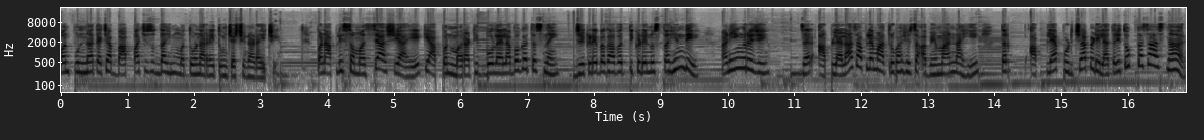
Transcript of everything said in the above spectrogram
पण पुन्हा त्याच्या बाप्पाची सुद्धा हिंमत होणार नाही तुमच्याशी लढायची पण आपली समस्या अशी आहे की आपण मराठीत बोलायला बघतच नाही. जिकडे बघावं तिकडे नुसतं हिंदी आणि इंग्रजी. जर आपल्यालाच आपल्या मातृभाषेचा अभिमान नाही तर आपल्या पुढच्या पिढीला तरी तो कसा असणार?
